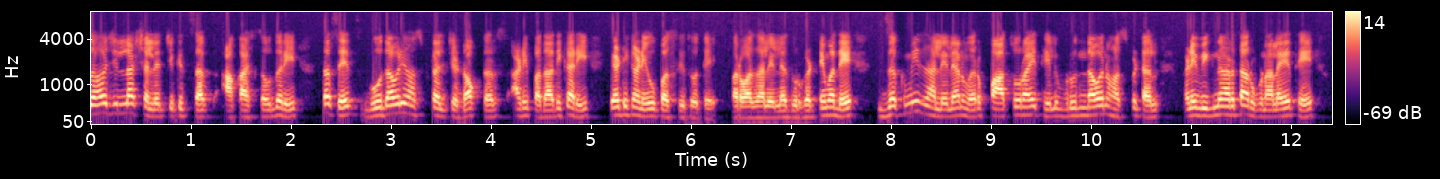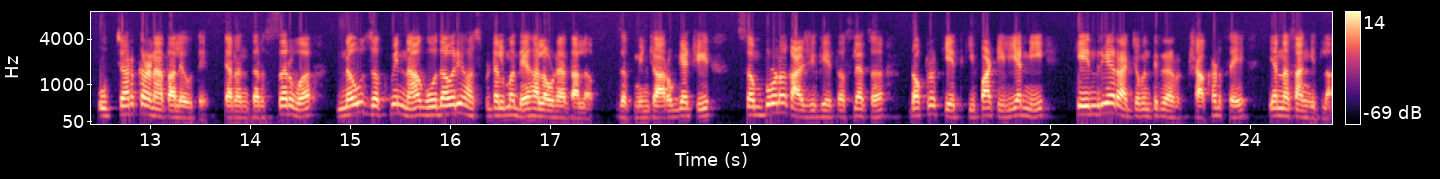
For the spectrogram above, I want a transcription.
सहजिल्हा शल्यचिकित्सक आकाश चौधरी तसेच गोदावरी हॉस्पिटलचे डॉक्टर्स आणि पदाधिकारी या ठिकाणी उपस्थित होते. परवा झालेल्या दुर्घटनेमध्ये जखमी झालेल्यांवर पाचोरा येथील वृंदावन हॉस्पिटल आणि विघ्नहर्ता रुग्णालय येथे उपचार करण्यात आले होते. त्यानंतर सर्व नऊ जखमींना गोदावरी हॉस्पिटलमध्ये हलवण्यात आलं. जखमींच्या आरोग्याची संपूर्ण काळजी घेत असल्याचं डॉक्टर केतकी पाटील यांनी केंद्रीय राज्यमंत्री रक्षा खडसे यांना सांगितलं.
